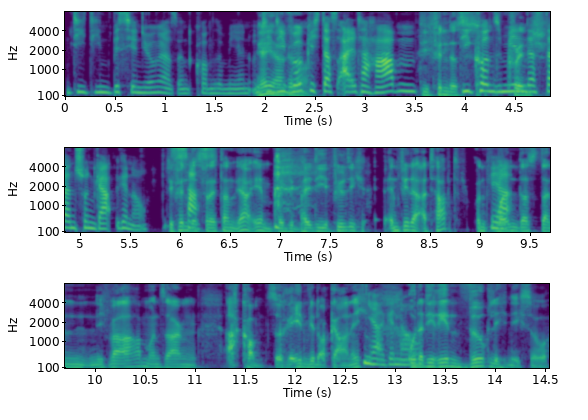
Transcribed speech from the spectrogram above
die, die ein bisschen jünger sind, konsumieren. Und Ja, die, ja, die genau. wirklich das Alter haben, Die finden das die konsumieren cringe. das dann schon gar, genau. Die finden das Sass. vielleicht dann, ja eben, weil die, weil die fühlen sich entweder ertappt und Ja. wollen das dann nicht wahrhaben und sagen, ach komm, so reden wir doch gar nicht. Ja, genau. Oder die reden wirklich nicht so.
